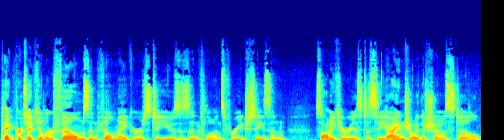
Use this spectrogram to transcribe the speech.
pick particular films and filmmakers to use as influence for each season. So I'll be curious to see. I enjoy the show still.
